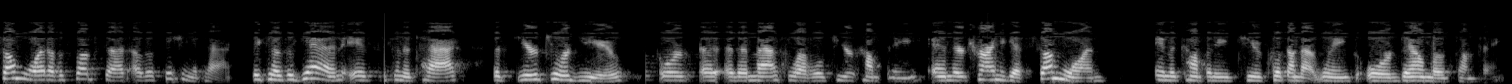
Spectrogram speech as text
somewhat of a subset of a phishing attack because again, it's an attack that's geared toward you or at a mass level to your company and they're trying to get someone in the company to click on that link or download something.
